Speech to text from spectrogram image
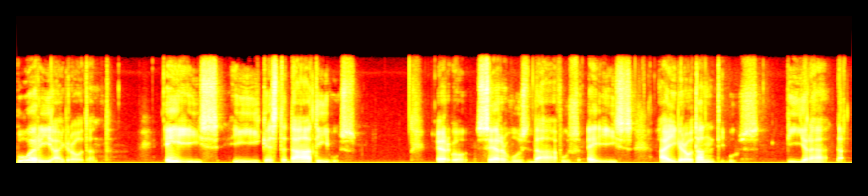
Pueri aegrotant. Eis hic est dativus. Ergo, servus davus eis aegrotantibus, piradat.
